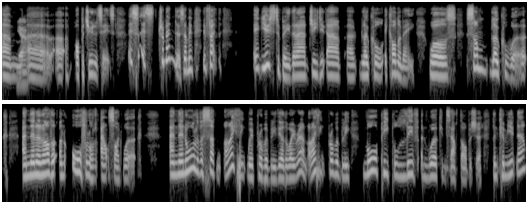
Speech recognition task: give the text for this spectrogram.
um, Yeah. uh, uh, opportunities, it's it's tremendous. I mean, in fact. It used to be that our GD, our uh, local economy was some local work and then another an awful lot of outside work. And then all of a sudden, I think we're probably the other way around. I think probably more people live and work in South Derbyshire than commute now.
